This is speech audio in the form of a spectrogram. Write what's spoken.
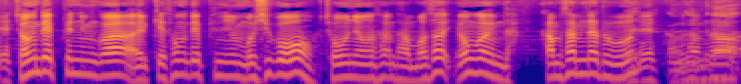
예. 정 대표님과 이렇게 송 대표님 모시고 좋은 영상 담아서 영광입니다. 감사합니다 두 분. 네, 감사합니다.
